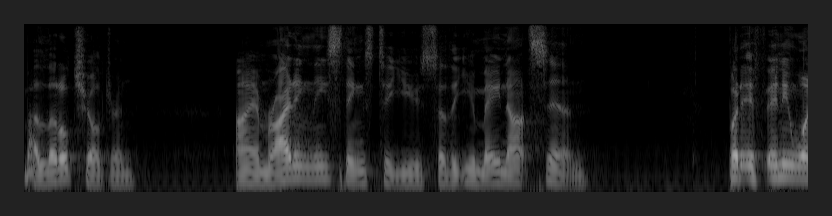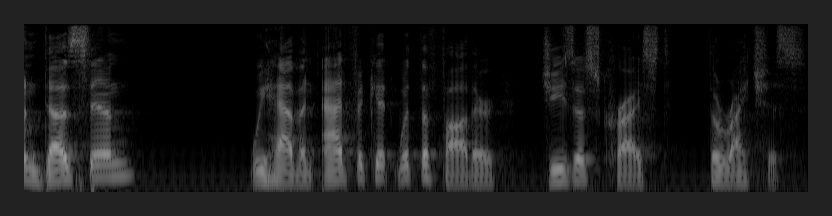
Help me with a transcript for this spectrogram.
My little children, I am writing these things to you so that you may not sin. But if anyone does sin, we have an advocate with the Father, Jesus Christ the righteous.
